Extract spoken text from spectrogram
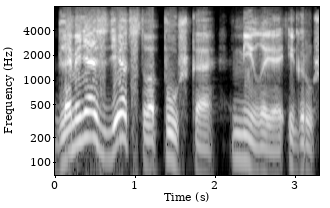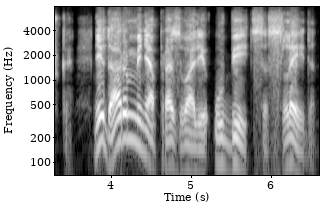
Для меня с детства пушка — милая игрушка. Недаром меня прозвали убийца Слейден.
